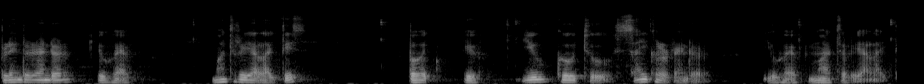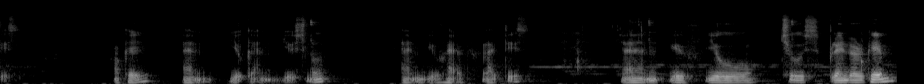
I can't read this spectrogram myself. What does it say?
blender render you have material like this. But if you go to cycle render you have material like this okay and you can use node and you have like this. And if you choose blender game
